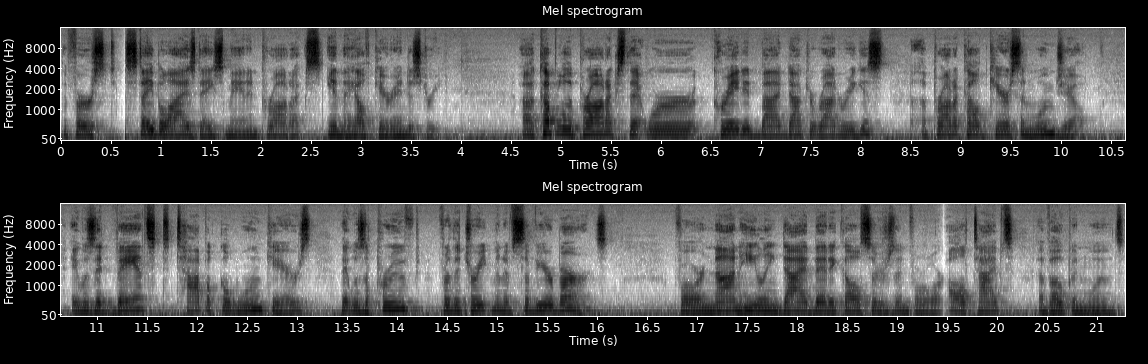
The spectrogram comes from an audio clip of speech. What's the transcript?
the first stabilized ACE acemannan products in the healthcare industry. A couple of the products that were created by Dr. Rodriguez, a product called Carrasyn Wound Gel. It was advanced topical wound cares that was approved for the treatment of severe burns, for non healing diabetic ulcers, and for all types of open wounds.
